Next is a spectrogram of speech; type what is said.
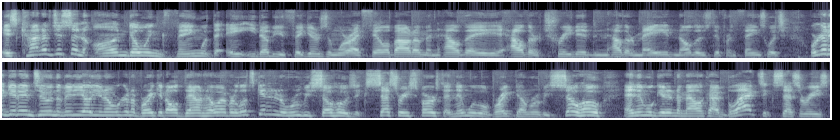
is kind of just an ongoing thing with the AEW figures and where I feel about them and how they how they're treated and how they're made and all those different things, which we're going to get into in the video. You know, we're going to break it all down. However, let's get into Ruby Soho's accessories first, and then we will break down Ruby Soho, and then we'll get into Malakai Black's accessories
